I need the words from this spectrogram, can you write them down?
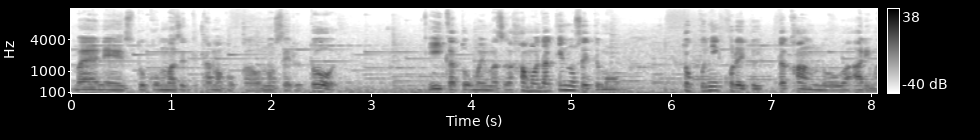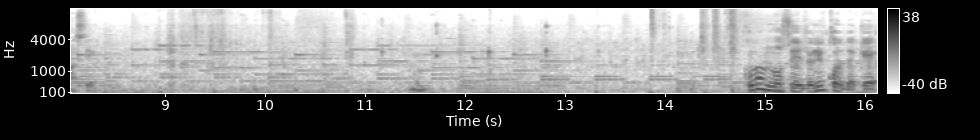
マヨネーズとこう混ぜて卵かをのせるといいかと思いますがハムだけのせても特にこれといった感動はありません、うん、こののせずにこれだけ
